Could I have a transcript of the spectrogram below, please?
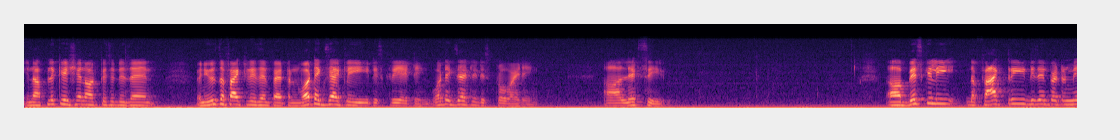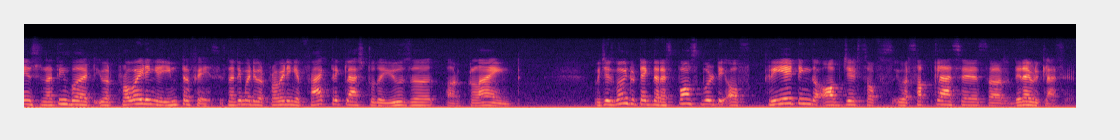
In application architecture design when you use the factory design pattern what exactly it is creating? What exactly it is providing? Uh, let's see uh, basically the factory design pattern means nothing but you are providing a interface. It's nothing but you are providing a factory class to the user or client which is going to take the responsibility of creating the objects of your subclasses or derived classes.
